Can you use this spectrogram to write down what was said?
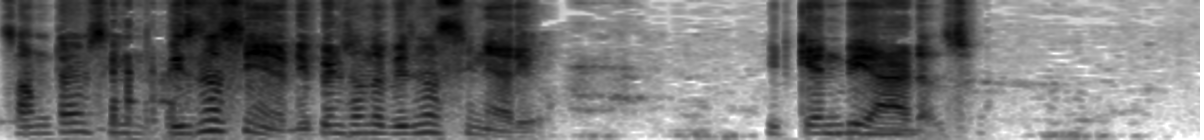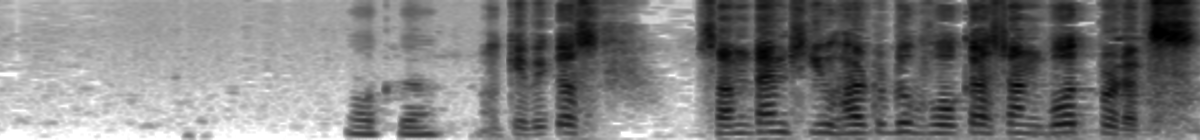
Sometimes in business scenario, depends on the business scenario. It can be add also. Okay. Okay, because sometimes you have to do focused on both products.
